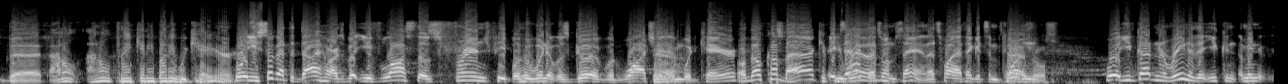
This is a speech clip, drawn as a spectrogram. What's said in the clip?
that I don't, I don't think anybody would care. Well, you still got the diehards, but you've lost those fringe people who, when it was good, would watch it and would care. Well, they'll come back if exactly, you win. that's what I'm saying. That's why I think it's important. casuals. Well, you've got an arena that you can. I mean,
